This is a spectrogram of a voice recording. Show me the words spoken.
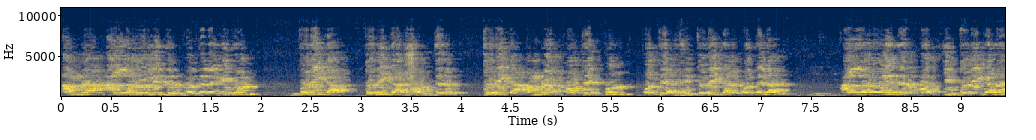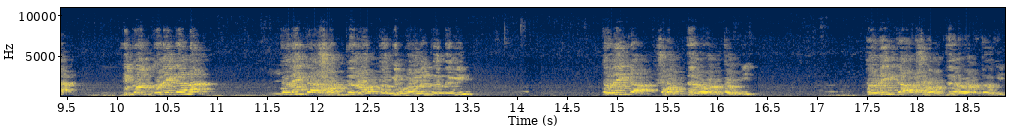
আমরা আল্লাহর ওলিদের পথে নাকি কোন? তরিকা তরিকা শব্দের তরিকা আমরা পথে কোন পথে আছি? তরিকার পথে না? আল্লাহর ওলিদের পথ কি তরিকা না? কি কোন তরিকা না? তরিকা শব্দের অর্থ কি বলেন তো দেখি। তরিকা শব্দের অর্থ কি? তরিকা শব্দের অর্থ কি?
